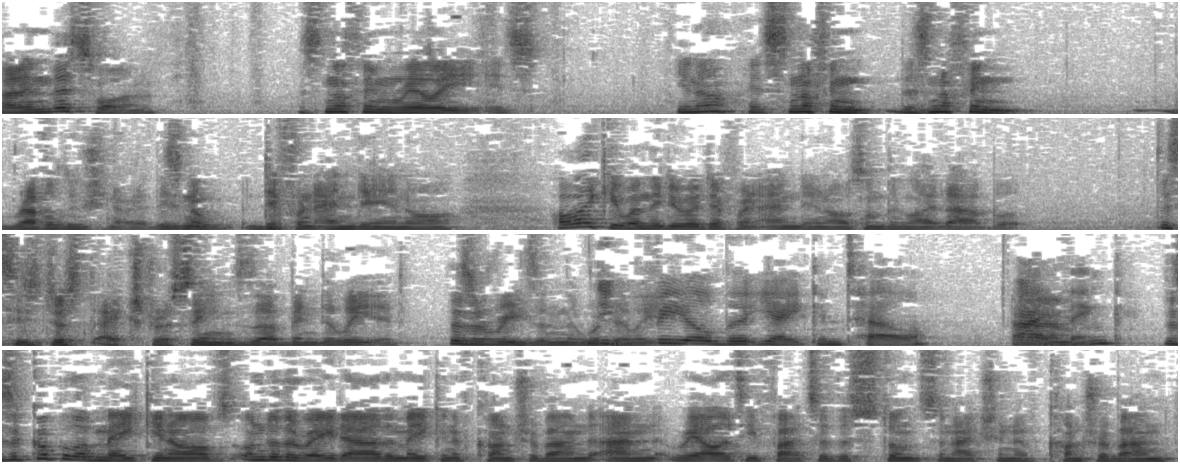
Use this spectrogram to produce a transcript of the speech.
And in this one, there's nothing really. It's you know, it's nothing. There's nothing revolutionary. There's no different ending or. I like it when they do a different ending or something like that, but this is just extra scenes that have been deleted. There's a reason they were You deleted. feel that, yeah, you can tell. I Um, think. There's a couple of making ofs under the radar, the making of Contraband, and reality factor, the stunts and action of Contraband.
